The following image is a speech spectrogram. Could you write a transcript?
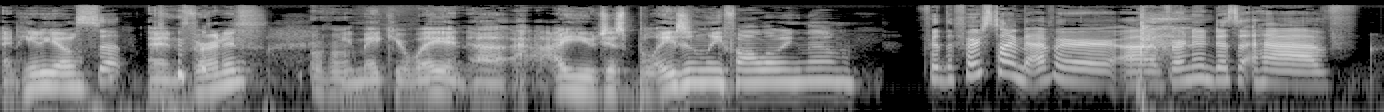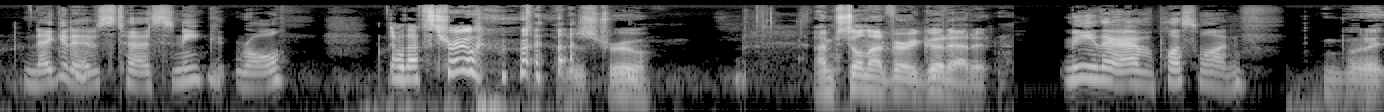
and Hideo and Vernon, you make your way, and uh, are you just blazingly following them? For the first time ever, uh, Vernon doesn't have negatives to sneak roll. Oh, that's true. That is true. I'm still not very good at it. Me either, I have a plus one. But I.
